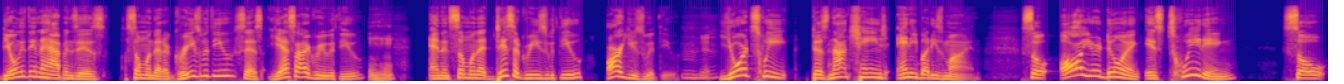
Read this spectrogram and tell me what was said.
the only thing that happens is someone that agrees with you says, Yes, I agree with you. Mhm. And then someone that disagrees with you argues with you. Mhm. Your tweet does not change anybody's mind. So all you're doing is tweeting so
